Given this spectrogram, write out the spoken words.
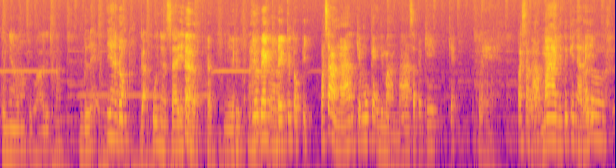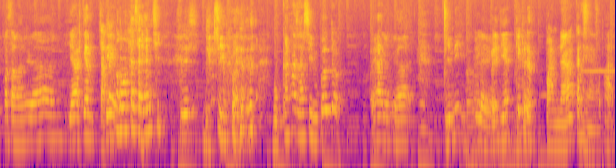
punya orang tua gitu kan. Jelek. Iya dong nggak punya saya. Mirip Yo back back to topik pasangan kayak mau kayak gimana? Sampai kayak kayak leh pasangan. lama gitu kayak nyari Aduh, pasangan ya ya kan capek ngomong pasangan sih. Serius. dia simpel bukan masalah simpel cok Ya ya ini Gimana? le Paling dia- kayak ke depannya kan Iya. ma-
